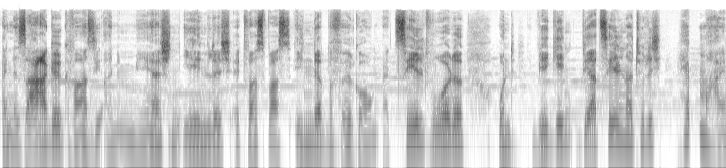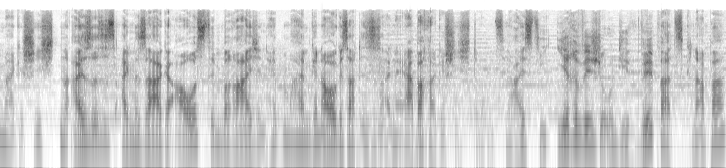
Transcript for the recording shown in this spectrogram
Eine Sage, quasi einem Märchen ähnlich, etwas, was in der Bevölkerung erzählt wurde. Und wir, gehen, wir erzählen natürlich Heppenheimer Geschichten. Also es ist eine Sage aus dem Bereich in Heppenheim. Genauer gesagt ist es eine Erbacher Geschichte. Sie heißt die Irrwische und die Wilpertsknapper.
